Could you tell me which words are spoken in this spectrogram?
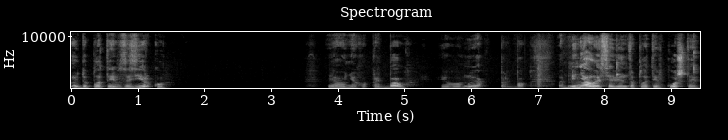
Ну і доплатив за зірку. Я у нього придбав його. Ну як придбав? Обмінялися, він заплатив кошти.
